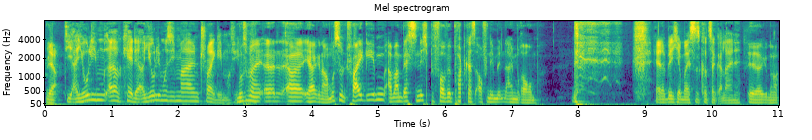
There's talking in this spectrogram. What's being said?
Ja. Die Aioli, ah, okay, der Aioli muss ich mal einen Try geben auf jeden Muss man, äh, äh, ja genau, musst du einen Try geben, aber am besten nicht, bevor wir Podcast aufnehmen in einem Raum. Ja, da bin ich ja meistens Gott sei Dank alleine. Ja, genau.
